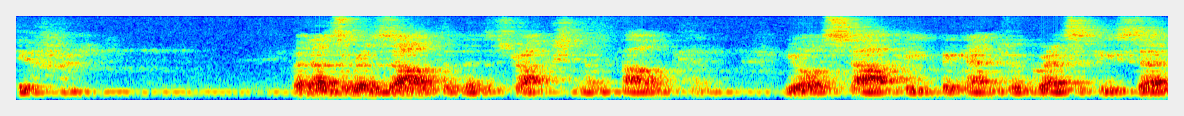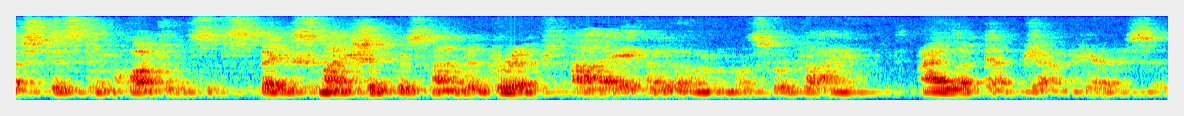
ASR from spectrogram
different. But as a result of the destruction of Vulcan, your Starfleet began to aggressively search distant quadrants of space. My ship was found adrift. I alone was revived. I looked up John Harrison.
